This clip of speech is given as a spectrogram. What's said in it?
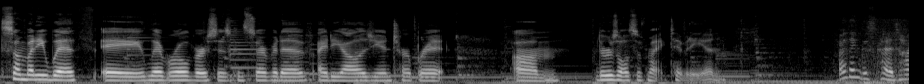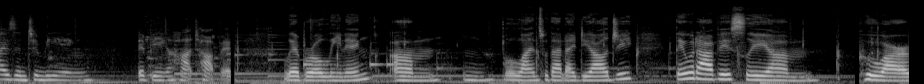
somebody with a liberal versus conservative ideology interpret um, the results of my activity. And i think this kind of ties into being it being a hot topic. Liberal leaning um, aligns with that ideology they would obviously um, who are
